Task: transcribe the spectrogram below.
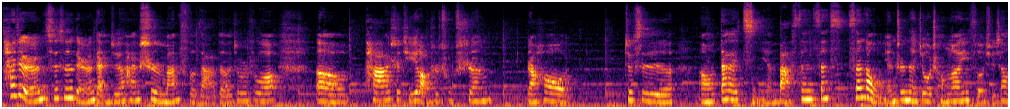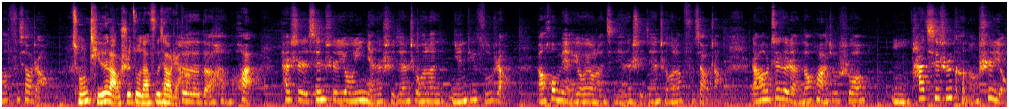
他这个人其实给人感觉还是蛮复杂的，就是说，呃，他是体育老师出身，然后就是嗯、大概几年吧，三三三到五年之内就成了一所学校的副校长。从体育老师做到副校长，对对对，很快。他是先是用一年的时间成为了年级组长，然后后面又用了几年的时间成为了副校长。然后这个人的话，就说，嗯，他其实可能是有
